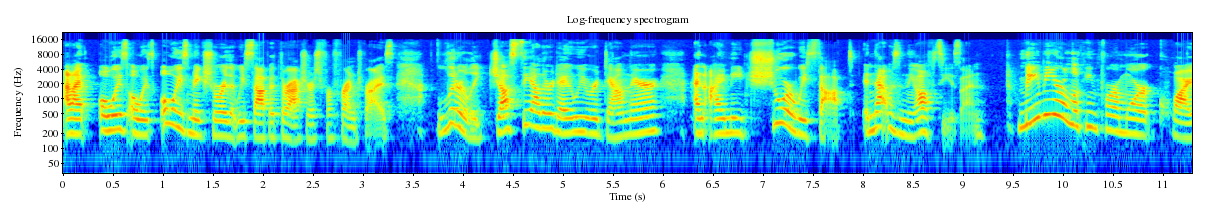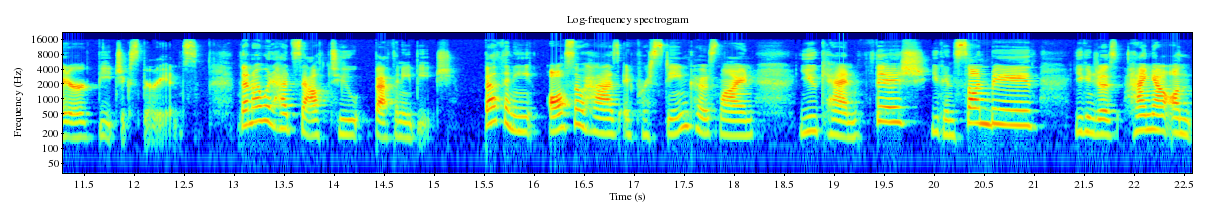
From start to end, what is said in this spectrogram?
and I always, always, always make sure that we stop at Thrasher's for french fries. Literally, just the other day we were down there and I made sure we stopped, and that was in the off season. Maybe you're looking for a more quieter beach experience. Then I would head south to Bethany Beach. Bethany also has a pristine coastline. You can fish, you can sunbathe, you can just hang out on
